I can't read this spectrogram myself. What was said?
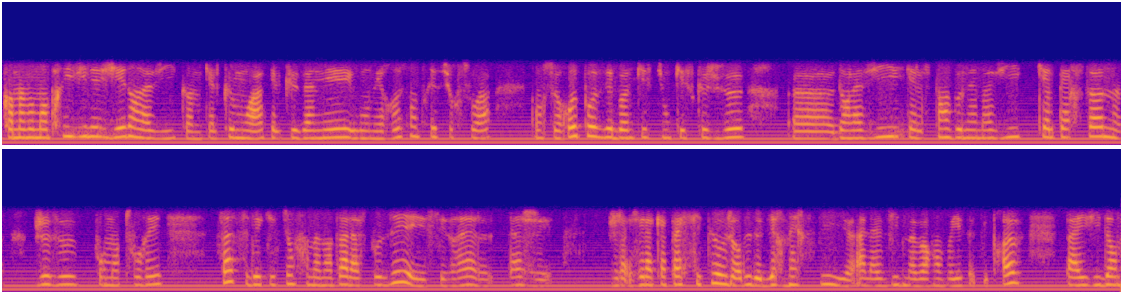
comme un moment privilégié dans la vie, comme quelques mois, quelques années où on est recentré sur soi, on se repose les bonnes questions. Qu'est-ce que je veux euh, dans la vie, quel sens donner à ma vie, quelle personne je veux pour m'entourer? Ça, c'est des questions fondamentales à se poser et c'est vrai, là, j'ai j'ai la capacité aujourd'hui de dire merci à la vie de m'avoir envoyé cette épreuve. Pas évidente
